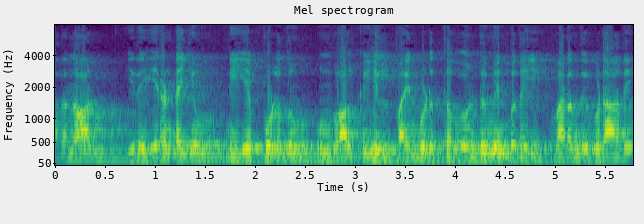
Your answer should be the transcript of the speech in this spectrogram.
அதனால் இதை இரண்டையும் நீ எப்பொழுதும் உன் வாழ்க்கையில் பயன்படுத்த வேண்டும் என்பதை மறந்து விடாதே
